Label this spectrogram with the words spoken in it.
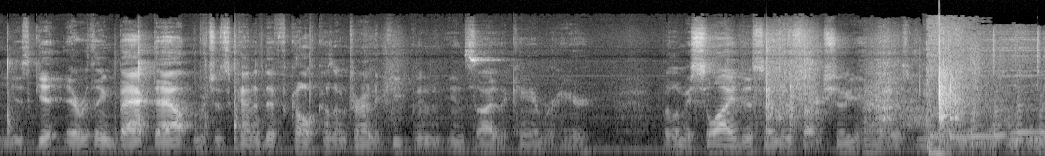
You just get everything backed out, which is kind of difficult because I'm trying to keep in, inside of the camera here. But let me slide this over so I can show you how this works.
